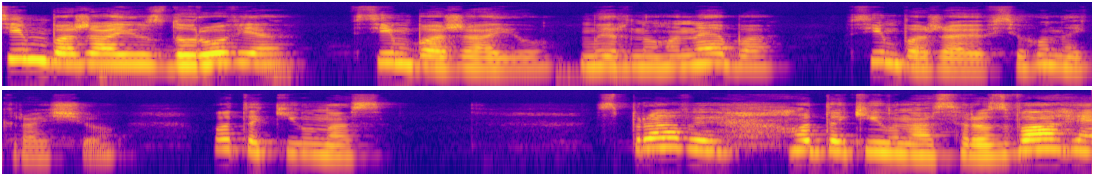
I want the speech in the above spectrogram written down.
Всім бажаю здоров'я, всім бажаю мирного неба, всім бажаю всього найкращого. Отакі у нас справи, отакі у нас розваги.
